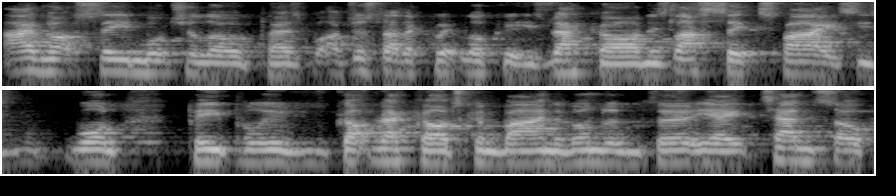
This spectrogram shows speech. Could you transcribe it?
I've not seen much of Lopez, but I've just had a quick look at his record. his last six fights, he's won people who've got records combined of 138 10. So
